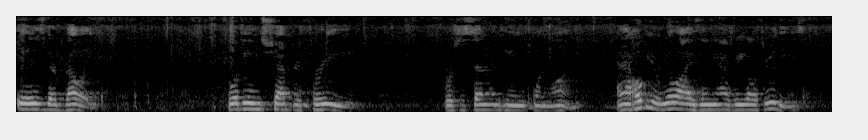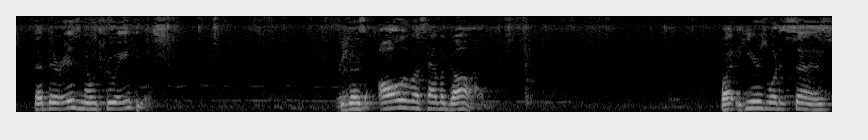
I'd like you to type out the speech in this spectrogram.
is their belly. Philippians chapter 3, verses 17 to 21. And I hope you're realizing as we go through these that there is no true atheist. Because all of us have a God. But here's what it says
